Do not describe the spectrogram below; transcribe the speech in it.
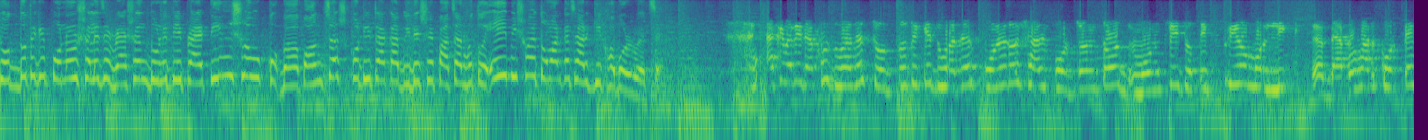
চোদ্দ থেকে পনেরো সালে যে রেশন দুর্নীতি প্রায় তিনশো পঞ্চাশ কোটি টাকা বিদেশে পাচার হতো, এই বিষয়ে তোমার কাছে আর কি খবর রয়েছে? একেবারে দেখো দু চোদ্দ থেকে দু পনেরো সাল পর্যন্ত মন্ত্রী জ্যোতিপ্রিয় মল্লিক ব্যবহার করতেন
